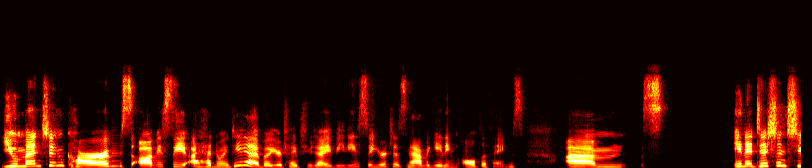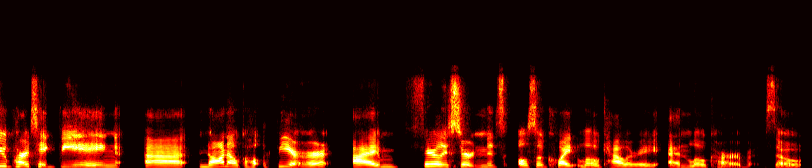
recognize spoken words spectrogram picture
You mentioned carbs. Obviously, I had no idea about your type 2 diabetes. So you're just navigating all the things. Um, in addition to Partake being uh, non alcoholic beer, I'm fairly certain it's also quite low calorie and low carb. So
